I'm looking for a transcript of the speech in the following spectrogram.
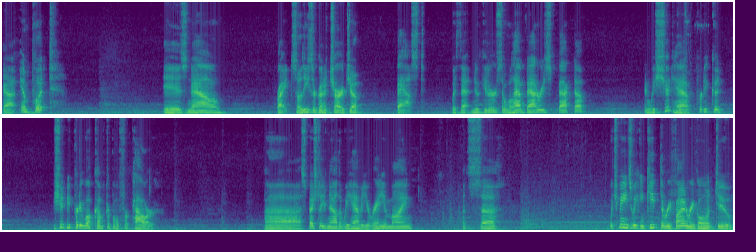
yeah, input is now right. So these are going to charge up fast with that nuclear. So we'll have batteries backed up and we should have pretty good, we should be pretty well comfortable for power. Uh, especially now that we have a uranium mine. Let's, uh, which means we can keep the refinery going too.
